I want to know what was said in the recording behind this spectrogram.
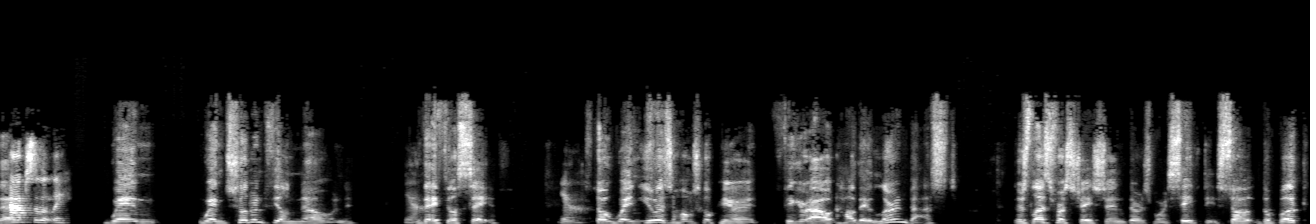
that absolutely when when children feel known, yeah. they feel safe. Yeah. So when you as a homeschool parent figure out how they learn best, there's less frustration, there's more safety. So the book,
